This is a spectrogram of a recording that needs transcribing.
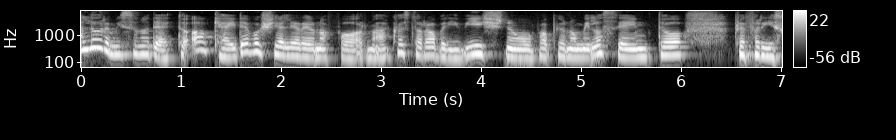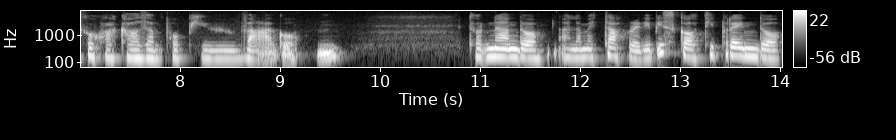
allora mi sono detto, ok, devo scegliere una forma, questa roba di Vishnu proprio non me lo sento, preferisco qualcosa un po' più vago. Mm? Tornando alla metafora dei biscotti, prendo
